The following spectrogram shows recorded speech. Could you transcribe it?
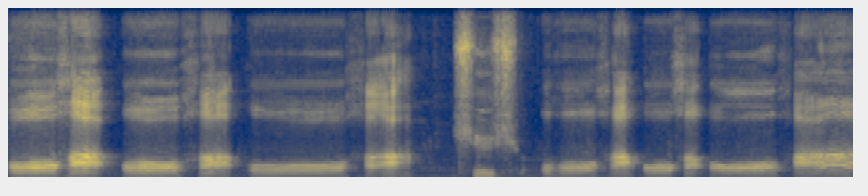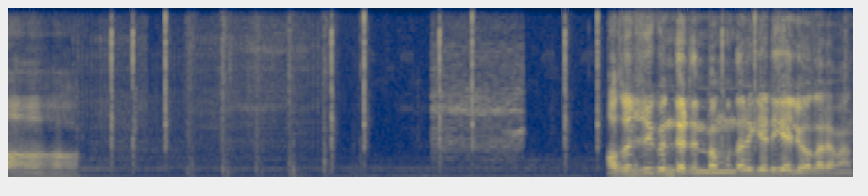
Oha, oha, oha. Şüş, oha, oha, oha. Az önce gönderdim ben bunları geri geliyorlar hemen.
